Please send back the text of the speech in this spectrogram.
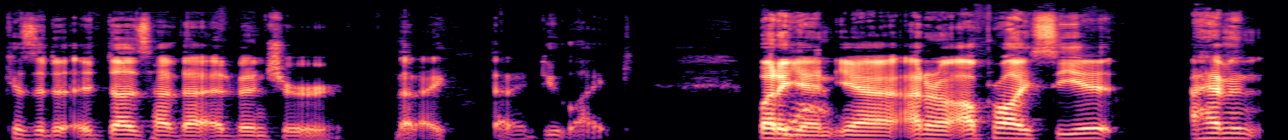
because it, it does have that adventure that i that i do like but again yeah i don't know i'll probably see it i haven't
